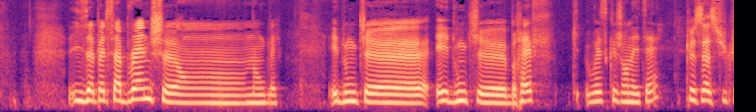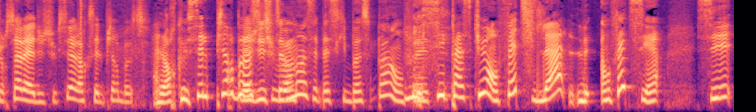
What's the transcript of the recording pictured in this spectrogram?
ils appellent ça branch euh, en anglais. Et donc, euh, et donc euh, bref, où est-ce que j'en étais Que sa succursale a du succès alors que c'est le pire boss. Alors que c'est le pire boss, Mais justement, c'est parce qu'il bosse pas en Mais fait. c'est parce que en fait, il a, le- en fait, c'est, c'est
